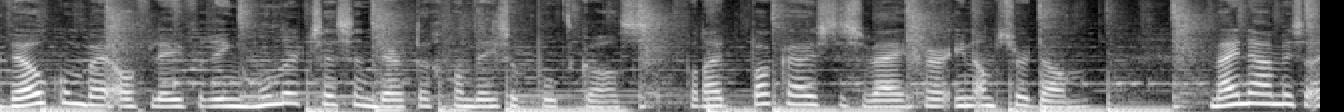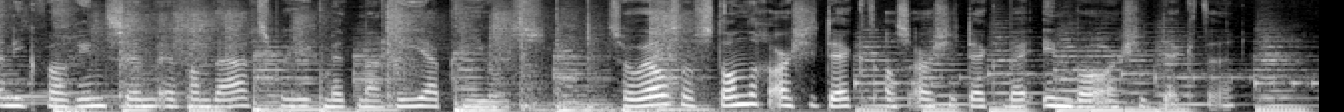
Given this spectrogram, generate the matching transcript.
Welkom bij aflevering 136 van deze podcast vanuit Pakhuis de Zwijger in Amsterdam. Mijn naam is Aniek van Rinsem en vandaag spreek ik met Maria Piels, zowel zelfstandig architect als architect bij Inbo Architecten.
